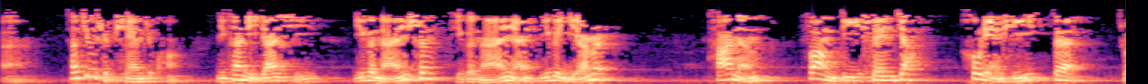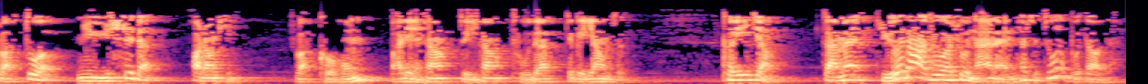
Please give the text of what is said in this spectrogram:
啊，他就是偏执狂。你看李佳琦，一个男生，一个男人，一个爷们儿。他能放低身价，厚脸皮，在是吧？做女士的化妆品，是吧？口红，把脸上、嘴上涂的这个样子，可以讲咱们绝大多数男人他是做不到的。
